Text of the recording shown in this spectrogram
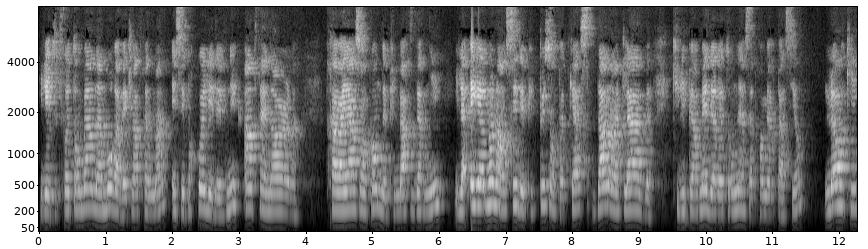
Il est toutefois tombé en amour avec l'entraînement et c'est pourquoi il est devenu entraîneur. Travaillant à son compte depuis mars dernier, il a également lancé depuis peu son podcast Dans l'enclave qui lui permet de retourner à sa première passion, le hockey.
